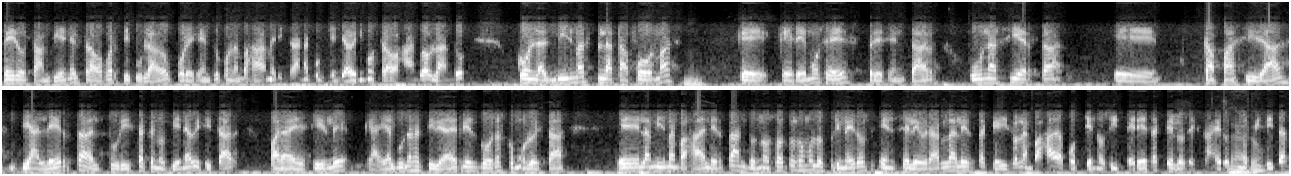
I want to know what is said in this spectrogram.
pero también el trabajo articulado, por ejemplo, con la Embajada Americana, con quien ya venimos trabajando, hablando, con las mismas plataformas mm. que queremos es presentar una cierta eh, capacidad de alerta al turista que nos viene a visitar para decirle que hay algunas actividades riesgosas como lo está eh, la misma embajada alertando. Nosotros somos los primeros en celebrar la alerta que hizo la embajada porque nos interesa que los extranjeros que nos visitan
